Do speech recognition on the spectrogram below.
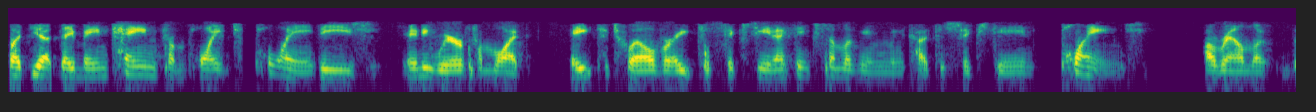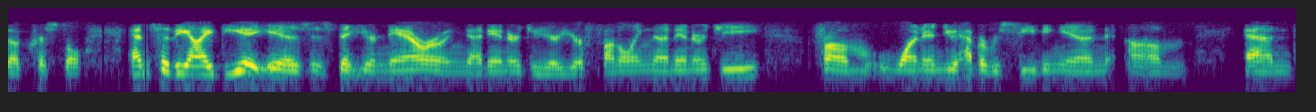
but yet they maintain from point to point these anywhere from what 8 to 12 or 8 to 16. I think some of them been cut to 16 planes around the, the crystal. And so the idea is is that you're narrowing that energy or you're funneling that energy from one end you have a receiving end um, and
